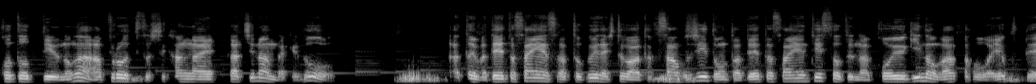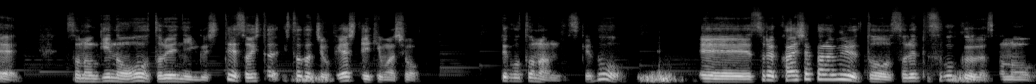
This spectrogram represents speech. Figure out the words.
ことっていうのがアプローチとして考えがちなんだけど、例えばデータサイエンスが得意な人がたくさん欲しいと思ったらデータサイエンティストというのはこういう技能があった方がよくて、その技能をトレーニングして、そうした人たちを増やしていきましょうってことなんですけど、えーそれは会社から見ると、それってすごく、その、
